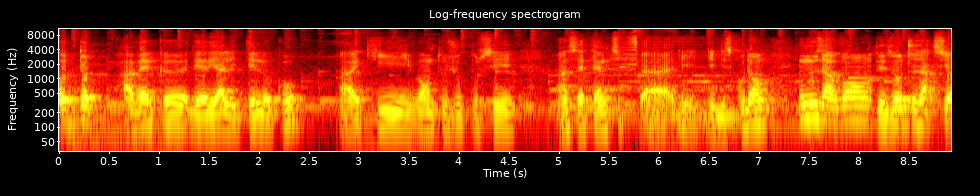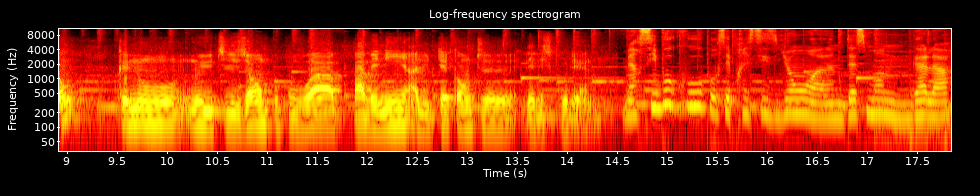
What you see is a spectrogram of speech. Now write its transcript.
au top avec des réalités locaux. Euh, qui vont toujours pousser un certain type euh, de, discours. Donc, nous avons des autres actions que nous, nous utilisons pour pouvoir parvenir à lutter contre les discours. Merci beaucoup pour ces précisions, Desmond Gala.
